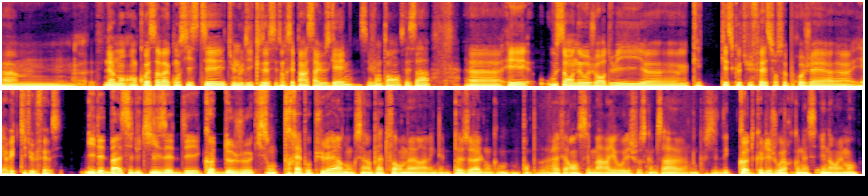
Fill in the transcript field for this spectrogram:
finalement, en quoi ça va consister? Tu nous dis que c'est donc pas un serious game, si j'entends, c'est ça. et où ça en est aujourd'hui? Qu'est-ce que tu fais sur ce projet et avec qui tu le fais aussi L'idée de base, c'est d'utiliser des codes de jeu qui sont très populaires. Donc, c'est un platformer avec des puzzles. Donc, on, référence, c'est Mario, des choses comme ça. c'est des codes que les joueurs connaissent énormément.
